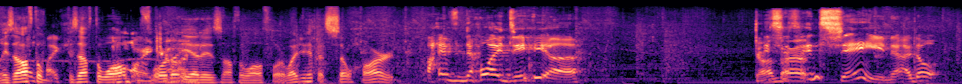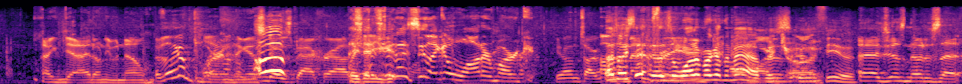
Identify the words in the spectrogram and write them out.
Is it off Oh the my- is off the wall, Oh my Florida? God. Yeah, it is off the wall, Florida. Why'd you hit that so hard? I have no idea. Got This is that? insane. I don't. I, yeah, I don't even know. I feel like I'm playing on the anything is. Windows oh! background. Wait, then you Did get. I see like a watermark? you know what I'm talking That's about? what I said. map There's a watermark on the oh map. my There's, there's a few. I just noticed that.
